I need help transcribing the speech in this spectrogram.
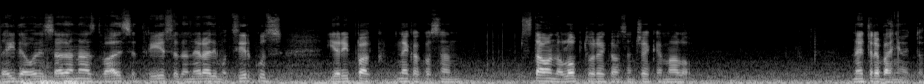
da ide ovdje sada nas 20-30, da ne radimo cirkus, jer ipak nekako sam stao na loptu, rekao sam čekaj malo, ne treba njoj to.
